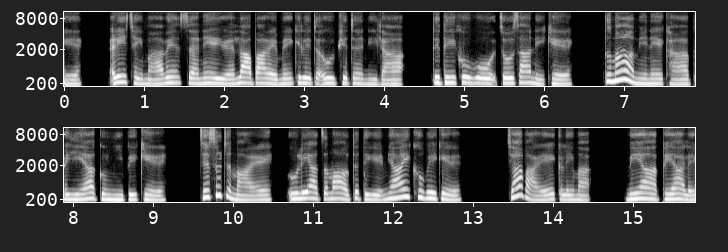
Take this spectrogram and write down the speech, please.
နေတယ်အဲ့ဒီချိန်မှာပဲစံနဲ့ရွယ်လှပတဲ့မိန်းကလေးတအုပ်ဖြစ်တဲ့နီလာတတိခုဖို့စူးစမ်းနေခဲ့သူမအမြင်တဲ့အခါဘယင်ကကူညီပေးခဲ့တယ်ကျေးဇူးတင်ပါတယ်ဦးလေးကကျမကိုတက်တည်အများကြီးခုပေးခဲ့တယ် ရပါတယ်ကလေးမမင်းကဘယ်ရလဲ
